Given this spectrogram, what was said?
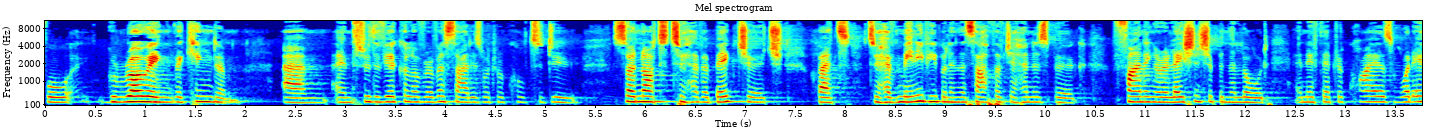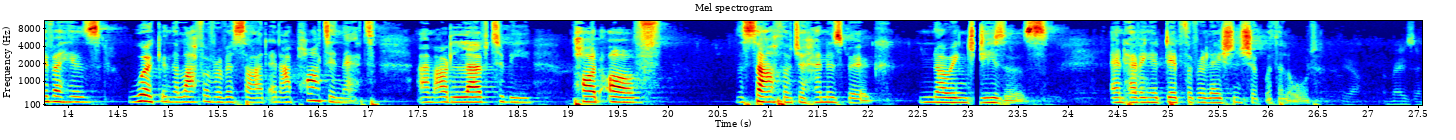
for growing the kingdom. Um, and through the vehicle of Riverside is what we're called to do. So, not to have a big church, but to have many people in the south of Johannesburg finding a relationship in the Lord. And if that requires whatever His work in the life of Riverside and our part in that, um, I would love to be part of the south of Johannesburg, knowing Jesus and having a depth of relationship with the Lord. Yeah, amazing.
